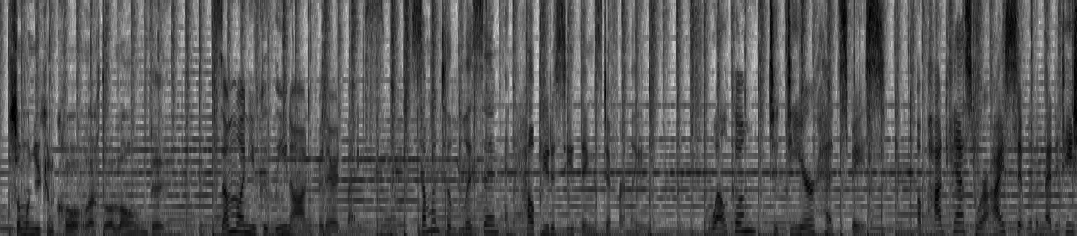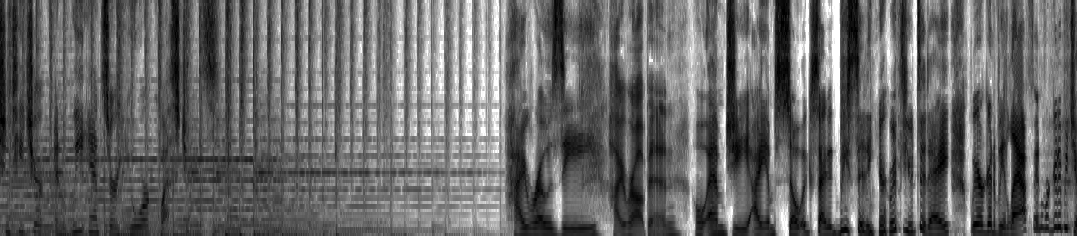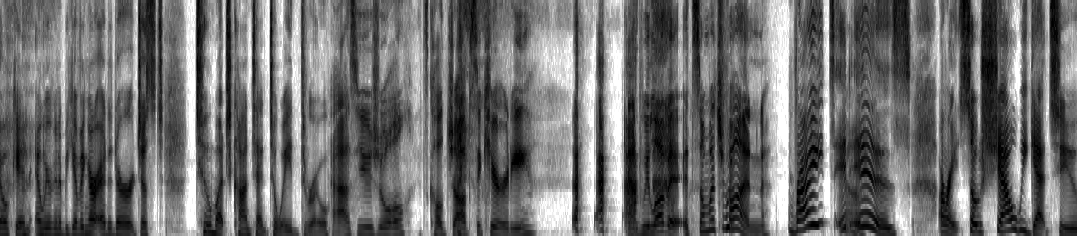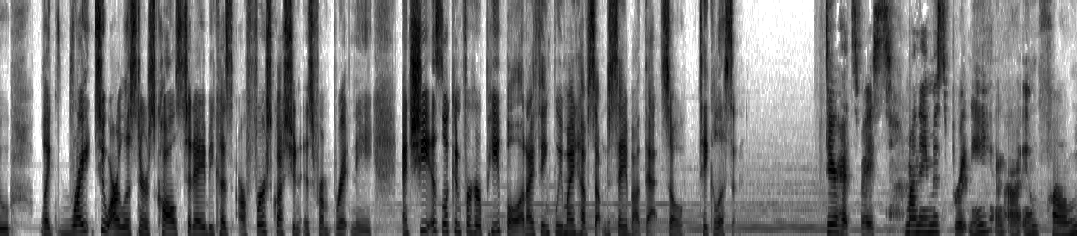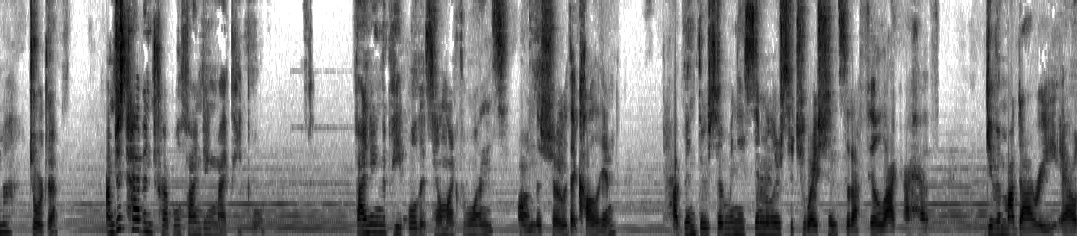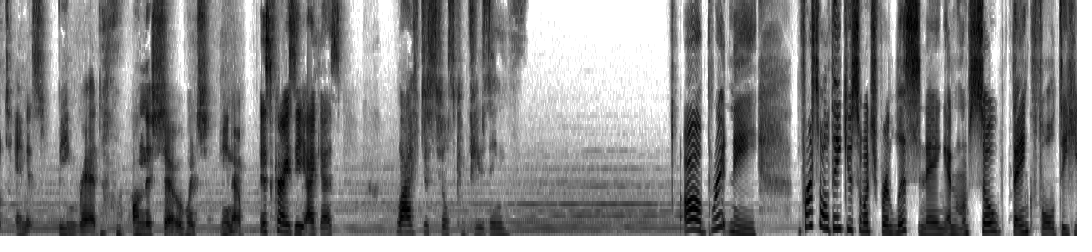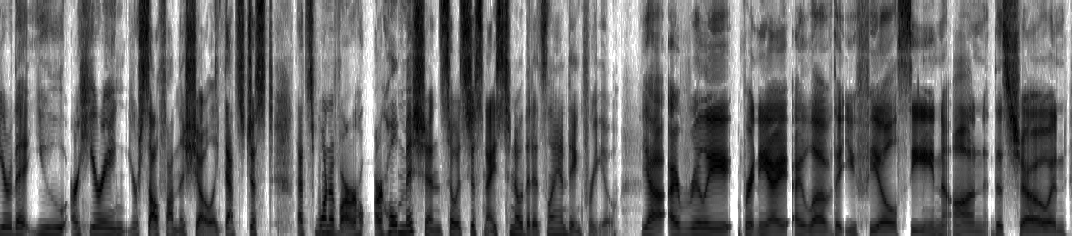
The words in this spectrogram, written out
Someone you can call after a long day. Someone you could lean on for their advice. Someone to listen and help you to see things differently. Welcome to Dear Headspace, a podcast where I sit with a meditation teacher and we answer your questions. Hi, Rosie. Hi, Robin. OMG, I am so excited to be sitting here with you today. We are going to be laughing, we're going to be joking, and we're going to be giving our editor just too much content to wade through. As usual, it's called job security. and we love it. It's so much fun. Right? It is. All right. So, shall we get to like right to our listeners' calls today? Because our first question is from Brittany, and she is looking for her people. And I think we might have something to say about that. So, take a listen. Dear Headspace, my name is Brittany and I am from Georgia. I'm just having trouble finding my people. Finding the people that sound like the ones on the show that call in. I've been through so many similar situations that I feel like I have given my diary out and it's being read on this show, which, you know, is crazy, I guess. Life just feels confusing. Oh, Brittany. First of all, thank you so much for listening. And I'm so thankful to hear that you are hearing yourself on the show. Like that's just that's one of our our whole missions. So it's just nice to know that it's landing for you. Yeah, I really, Brittany, I, I love that you feel seen on this show. And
